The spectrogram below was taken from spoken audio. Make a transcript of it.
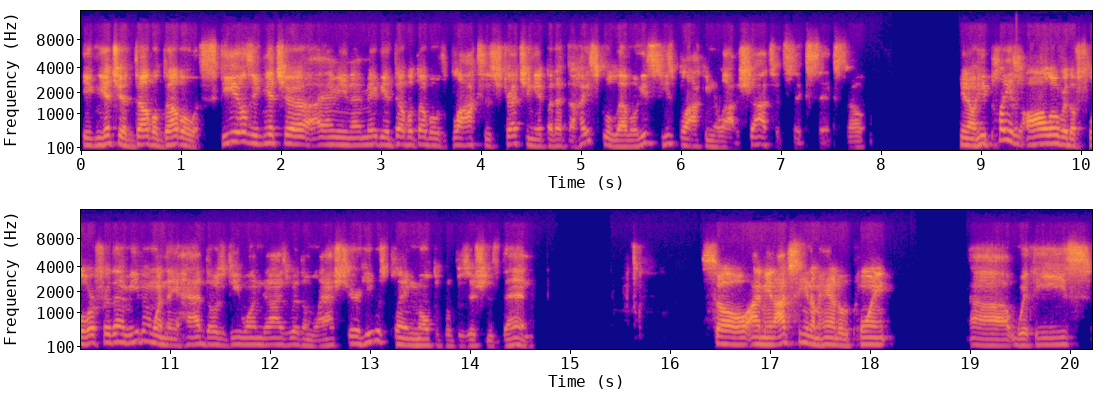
He can get you a double double with steals. He can get you, I mean, maybe a double double with blocks is stretching it, but at the high school level, he's he's blocking a lot of shots at six six. So you know, he plays all over the floor for them. Even when they had those D1 guys with him last year, he was playing multiple positions then. So, I mean, I've seen him handle the point uh, with ease.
